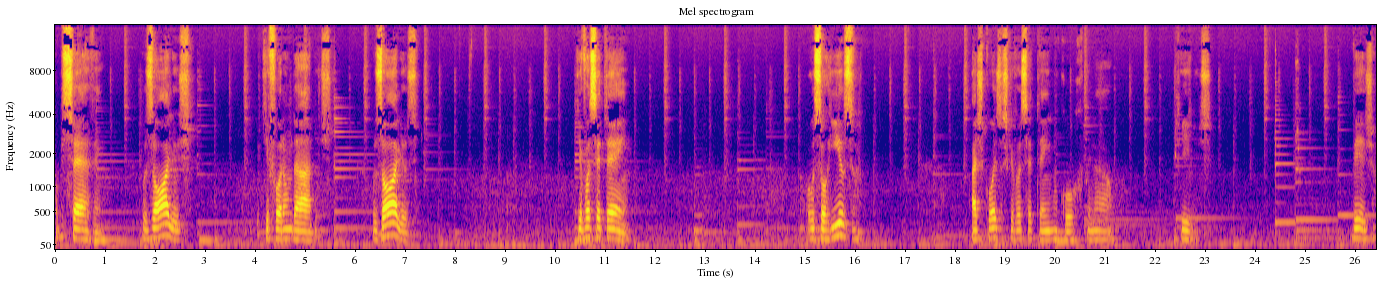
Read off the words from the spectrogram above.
observem os olhos que foram dados, os olhos que você tem, o sorriso as coisas que você tem no corpo e na alma. Filhos, vejam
